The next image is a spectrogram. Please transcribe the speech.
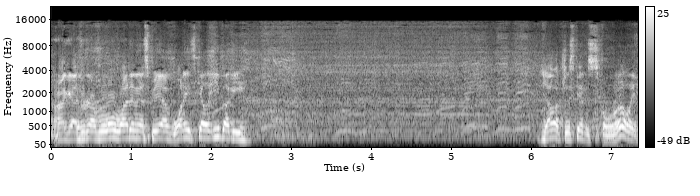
All right, guys, we're going to roll right in this. We have 1 8 scale e buggy. Y'all are just getting squirrely.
